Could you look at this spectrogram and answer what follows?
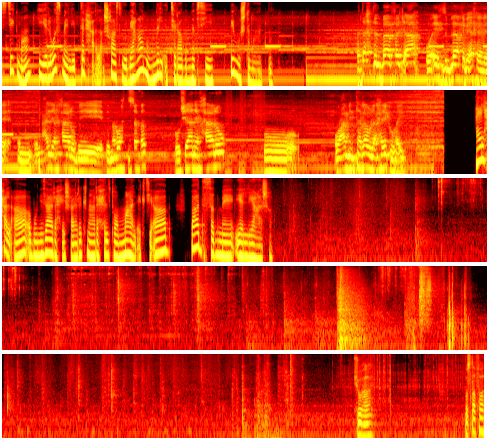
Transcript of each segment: ستيغما هي الوسمة اللي بتلحق الأشخاص اللي بيعانوا من الاضطراب النفسي بمجتمعاتنا. فتحت الباب فجأة وإذ زبلاقي بأخي معلق حاله بمروحة السقف وشانق حاله و... وعم يتلولح هيك وهيك. هاي الحلقة أبو نزار رح يشاركنا رحلته مع الاكتئاب بعد الصدمة يلي عاشها. شو هاي مصطفى.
